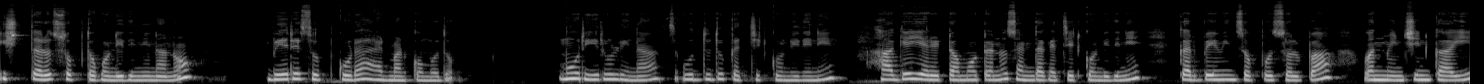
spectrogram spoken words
ಇಷ್ಟು ಥರದ ಸೊಪ್ಪು ತೊಗೊಂಡಿದ್ದೀನಿ ನಾನು. ಬೇರೆ ಸೊಪ್ಪು ಕೂಡ ಆ್ಯಡ್ ಮಾಡ್ಕೊಬೋದು. ಮೂರು ಈರುಳ್ಳಿನ ಉದ್ದುದು ಕಚ್ಚಿಟ್ಕೊಂಡಿದ್ದೀನಿ. ಹಾಗೆ ಎರಡು ಟೊಮೊಟೊನು ಸಣ್ಣದಾಗಿ ಹಚ್ಚಿಟ್ಕೊಂಡಿದ್ದೀನಿ. ಕರಿಬೇವಿನ ಸೊಪ್ಪು ಸ್ವಲ್ಪ, ಒಂದು ಮೆಣಸಿನ್ಕಾಯಿ,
